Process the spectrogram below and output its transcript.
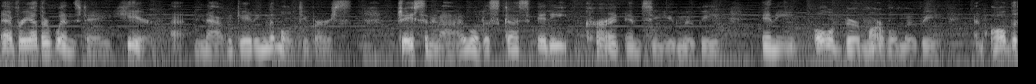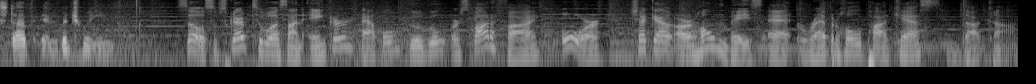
Every other Wednesday here at Navigating the Multiverse, Jason and I will discuss any current MCU movie, any older Marvel movie, and all the stuff in between. So, subscribe to us on Anchor, Apple, Google, or Spotify, or check out our home base at rabbitholepodcast.com.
